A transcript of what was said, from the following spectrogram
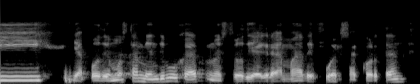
Y ya podemos también dibujar nuestro diagrama de fuerza cortante.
